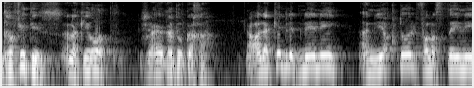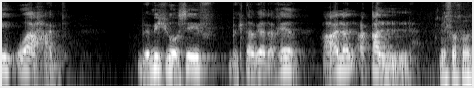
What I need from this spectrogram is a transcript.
גרפיטיס על הקירות, שהיה כתוב ככה: על הכד לבנני אני יקטול פלסטיני ואחד. ומישהו הוסיף בכתב יד אחר, על אל-אקל. לפחות.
